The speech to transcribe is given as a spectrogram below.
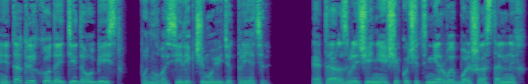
«И так легко дойти до убийств», — понял Василий, к чему ведет приятель. «Это развлечение щекочет нервы больше остальных.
